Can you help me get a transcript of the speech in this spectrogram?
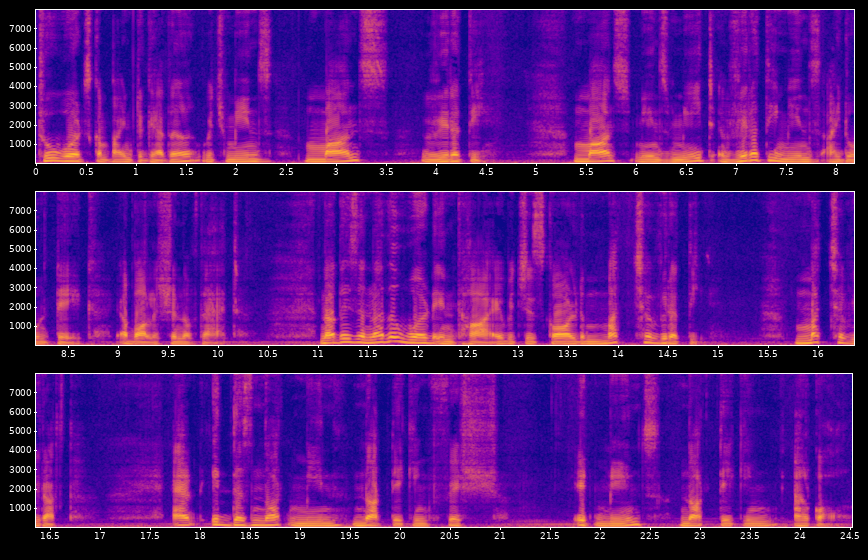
two words combined together, which means mans virati. Mans means meat, virati means I don't take, abolition of that. Now there's another word in Thai which is called macha virati. Virat. And it does not mean not taking fish. It means not taking alcohol.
